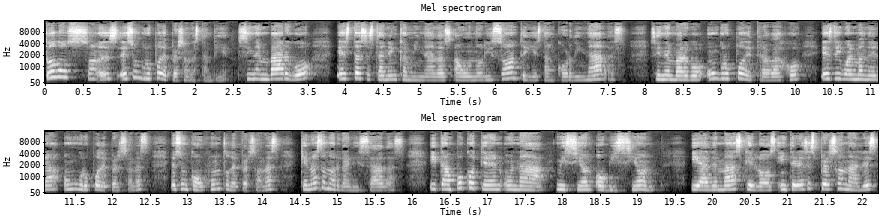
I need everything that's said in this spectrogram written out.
todos son, es, un grupo de personas también. Sin embargo, estas están encaminadas a un horizonte y están coordinadas. Sin embargo, un grupo de trabajo es de igual manera un grupo de personas, es un conjunto de personas que no están organizadas y tampoco tienen una misión o visión. Y además que los intereses personales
